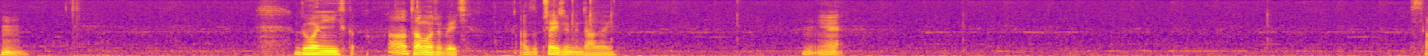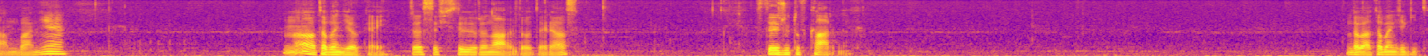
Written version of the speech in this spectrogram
Hmm. Dłonie nisko. O, to może być. A przejrzymy dalej. Nie. Samba nie. No, to będzie ok. To jest coś w stylu Ronaldo teraz. Styl rzutów karnych. Dobra, to będzie git.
